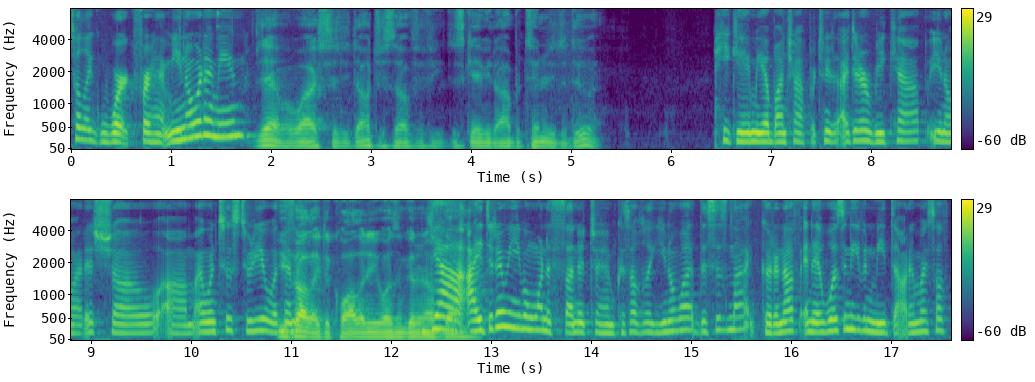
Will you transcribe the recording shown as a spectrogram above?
to like work for him. You know what I mean? Yeah, but why should you doubt yourself if he just gave you the opportunity to do it? he gave me a bunch of opportunities. I did a recap, you know, at his show. Um, I went to the studio with You him. You felt like the quality wasn't good enough. yeah, though? I didn't even want to send it to him because I was like, you know what, this is not good enough. And it wasn't even me doubting myself.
